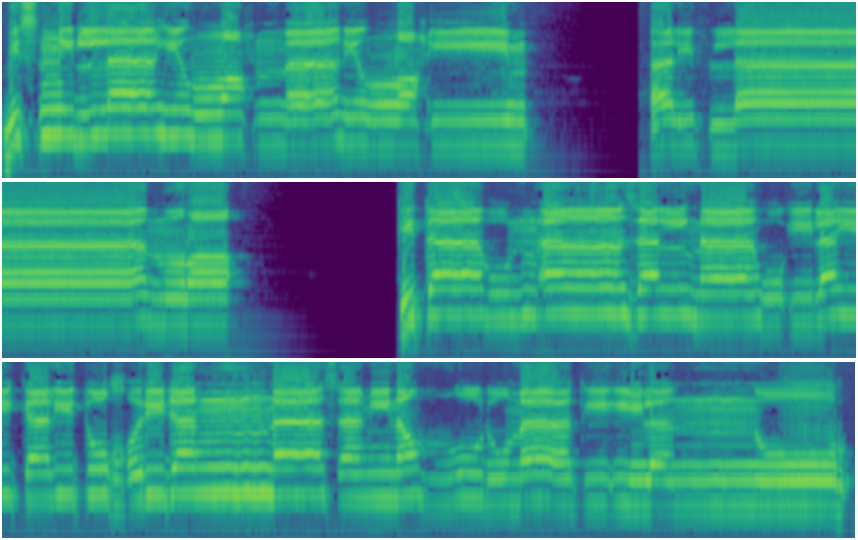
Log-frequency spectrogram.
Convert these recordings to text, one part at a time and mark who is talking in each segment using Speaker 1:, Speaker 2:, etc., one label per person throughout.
Speaker 1: بسم الله الرحمن الرحيم. ألف لام را. كتاب أنزلناه إليك لتخرج الناس من الظلمات إلى النور.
